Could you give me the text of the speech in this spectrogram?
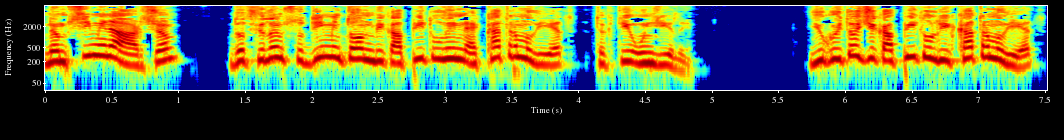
Në mësimin e ardhshëm do të fillojmë studimin tonë mbi kapitullin e 14 të këtij Ungjilli. Ju kujtoj që kapitulli i 14,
